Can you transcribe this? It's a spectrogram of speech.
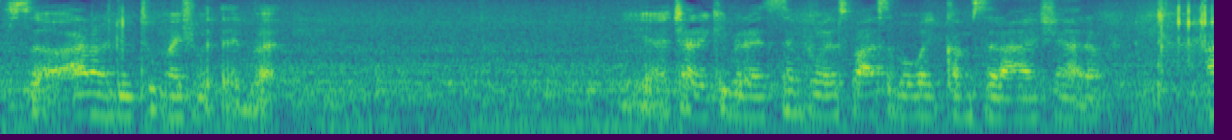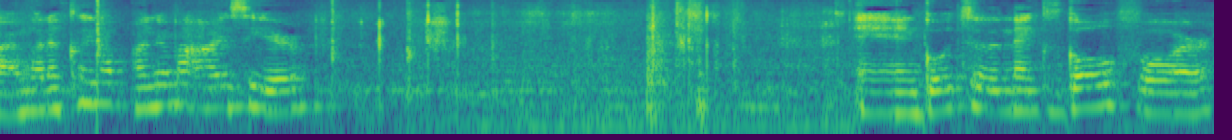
So I don't do too much with it but yeah, I try to keep it as simple as possible when it comes to the eyeshadow. I'm to clean up under my eyes here and go to the next goal for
